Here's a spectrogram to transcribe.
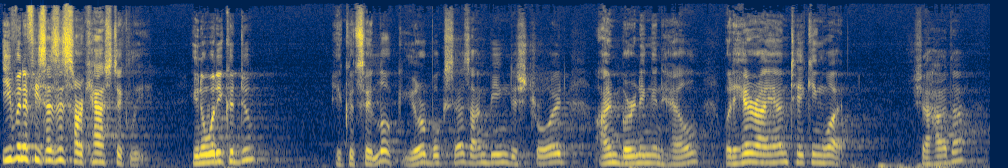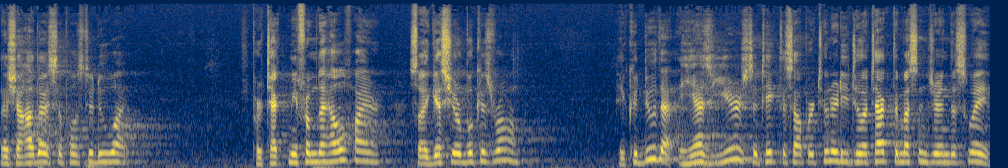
even if he says it sarcastically, you know what he could do? He could say, Look, your book says I'm being destroyed, I'm burning in hell, but here I am taking what? Shahada? The Shahada is supposed to do what? Protect me from the hellfire. So I guess your book is wrong. He could do that. He has years to take this opportunity to attack the messenger in this way.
